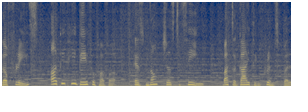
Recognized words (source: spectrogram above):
the phrase Atithi Devo Bhava is not just a saying but a guiding principle.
